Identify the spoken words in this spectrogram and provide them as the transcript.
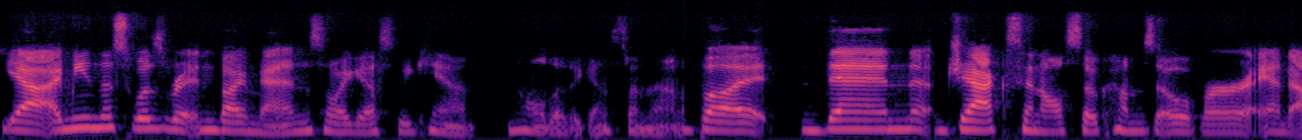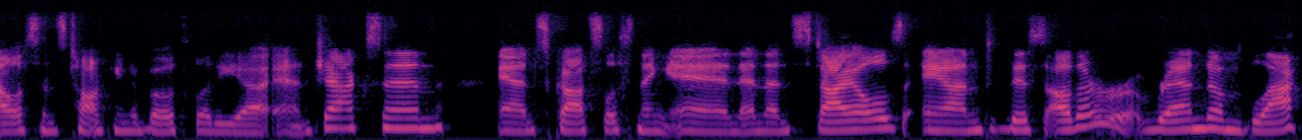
Yeah, I mean, this was written by men, so I guess we can't hold it against them then. But then Jackson also comes over, and Allison's talking to both Lydia and Jackson, and Scott's listening in. And then Stiles and this other random black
